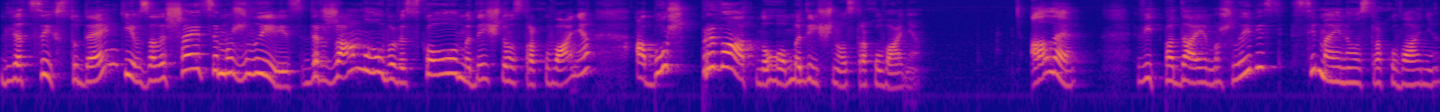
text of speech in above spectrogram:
для цих студентів залишається можливість державного обов'язкового медичного страхування або ж приватного медичного страхування. Але відпадає можливість сімейного страхування.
